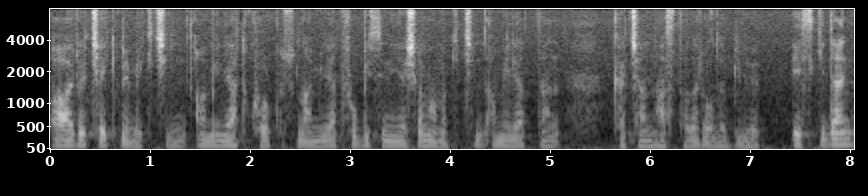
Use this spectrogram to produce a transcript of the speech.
ağrı çekmemek için, ameliyat korkusunu, ameliyat fobisini yaşamamak için ameliyattan kaçan hastalar olabiliyor. Eskiden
